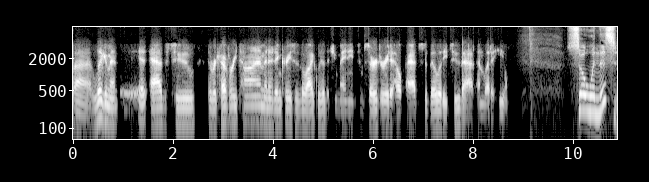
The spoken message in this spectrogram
uh, ligament, it adds to the recovery time and it increases the likelihood that you may need some surgery to help add stability to that and let it heal. So when this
